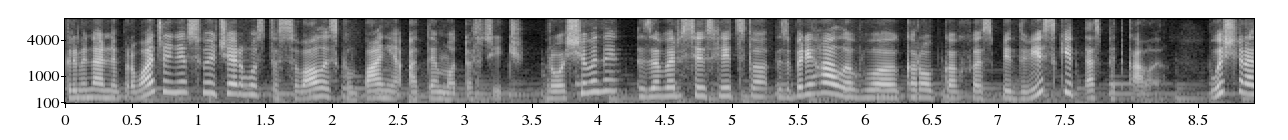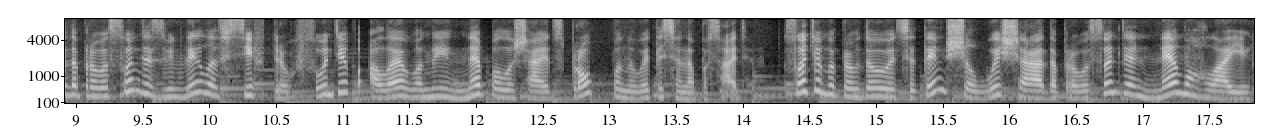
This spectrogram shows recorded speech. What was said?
Кримінальне провадження, в свою чергу, стосувалось компанії АТ Мотовсіч. Гроші вони, за версією слідства, зберігали в коробках з-під віскі та з-під кави. Вища рада правосуддя звільнила всіх трьох суддів, але вони не полишають спроб поновитися на посаді. Судді виправдовуються тим, що Вища рада правосуддя не могла їх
